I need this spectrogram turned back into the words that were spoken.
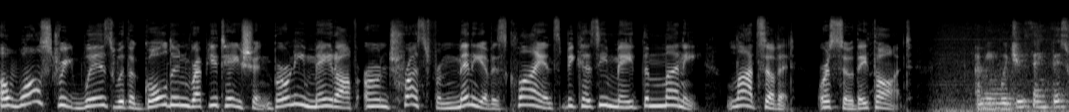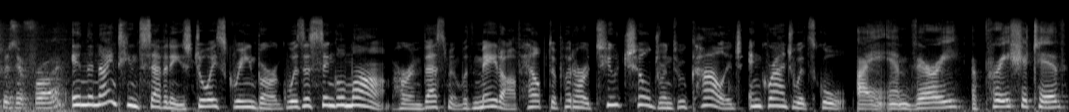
A Wall Street whiz with a golden reputation, Bernie Madoff earned trust from many of his clients because he made the money. Lots of it, or so they thought. I mean, would you think this was a fraud? In the 1970s, Joyce Greenberg was a single mom. Her investment with Madoff helped to put her two children through college and graduate school. I am very appreciative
